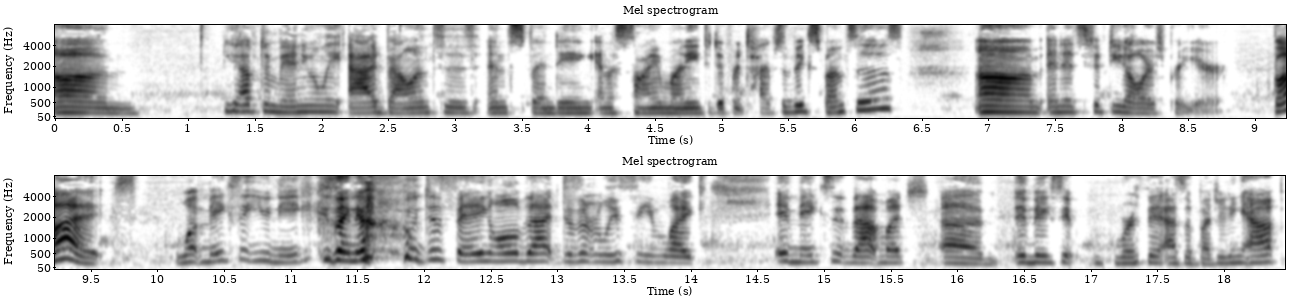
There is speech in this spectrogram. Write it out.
Um, you have to manually add balances and spending and assign money to different types of expenses. Um, and it's $50 per year. But what makes it unique, because I know just saying all of that doesn't really seem like it makes it that much, um, it makes it worth it as a budgeting app.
